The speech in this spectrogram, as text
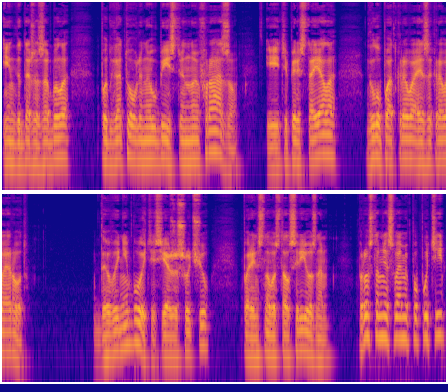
Инга даже забыла подготовленную убийственную фразу и теперь стояла, глупо открывая и закрывая рот. «Да вы не бойтесь, я же шучу». Парень снова стал серьезным. «Просто мне с вами по пути,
